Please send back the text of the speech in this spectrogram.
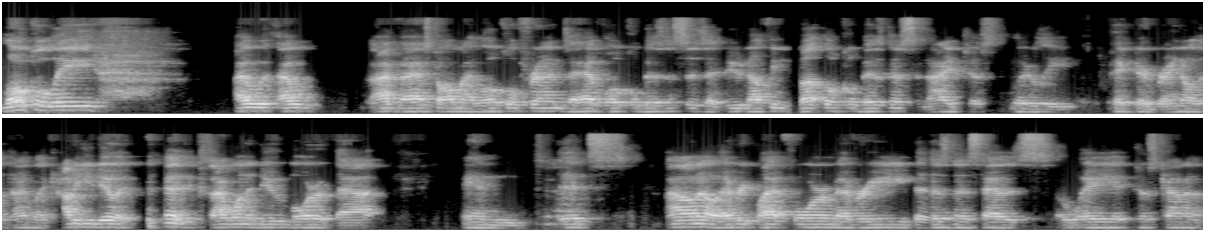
locally, I would I I've asked all my local friends. I have local businesses that do nothing but local business, and I just literally pick their brain all the time. Like, how do you do it? Because I want to do more of that. And it's I don't know. Every platform, every business has a way it just kind of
